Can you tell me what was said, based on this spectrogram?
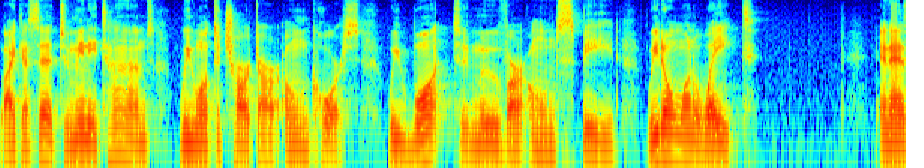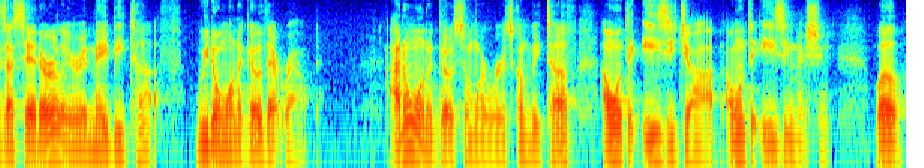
Like I said, too many times we want to chart our own course. We want to move our own speed. We don't want to wait. And as I said earlier, it may be tough. We don't want to go that route. I don't want to go somewhere where it's going to be tough. I want the easy job. I want the easy mission. Well,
